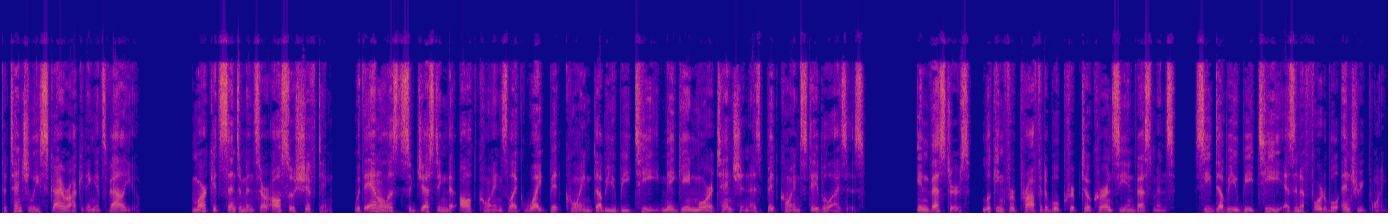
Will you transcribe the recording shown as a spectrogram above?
potentially skyrocketing its value. Market sentiments are also shifting, with analysts suggesting that altcoins like WhiteBIT Coin WBT may gain more attention as Bitcoin stabilizes. Investors, looking for profitable cryptocurrency investments, see WBT as an affordable entry point,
